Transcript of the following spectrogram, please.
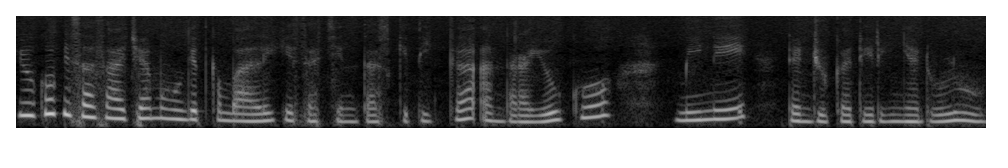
Yugo bisa saja mengungkit kembali kisah cinta segitiga antara Yugo, Mine, dan juga dirinya dulu.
